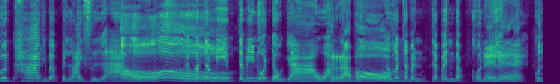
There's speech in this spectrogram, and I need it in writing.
ด้วยผ้าที่แบบเป็นลายเสือโอ้แล้วก็จะมีจะมีหนวดยาวๆอะครับผมแล้วก็จะเป็นจะเป็นแบบคนที่เน่ๆคุณ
